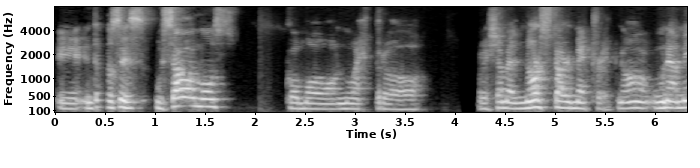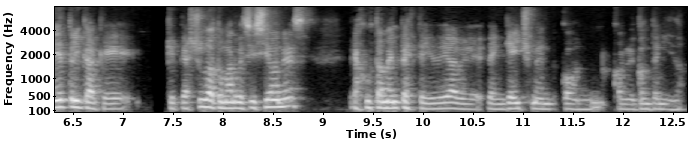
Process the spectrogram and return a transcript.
Eh, entonces usábamos como nuestro, lo que se llama el North Star Metric, ¿no? una métrica que, que te ayuda a tomar decisiones, era justamente esta idea de, engagement con, con, el contenido.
